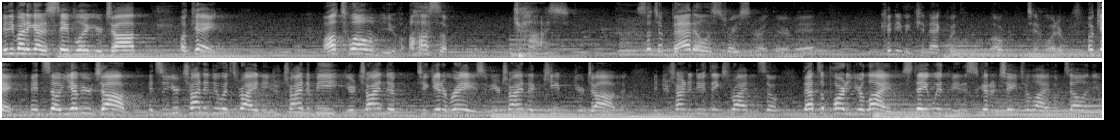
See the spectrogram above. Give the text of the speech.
Anybody got a stapler at your job? Okay. All 12 of you. Awesome. Gosh, such a bad illustration right there, man couldn't even connect with over 10 whatever. Okay and so you have your job and so you're trying to do what's right and you're trying to be you're trying to, to get a raise and you're trying to keep your job and you're trying to do things right and so that's a part of your life. Stay with me this is going to change your life i'm telling you.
